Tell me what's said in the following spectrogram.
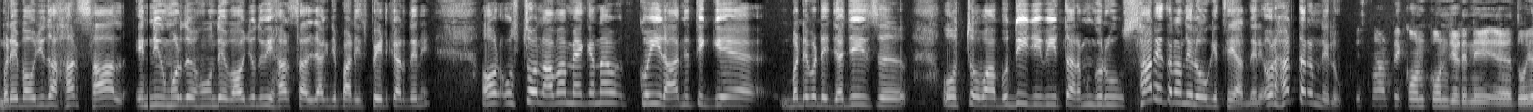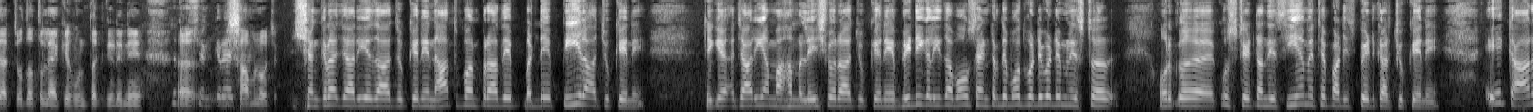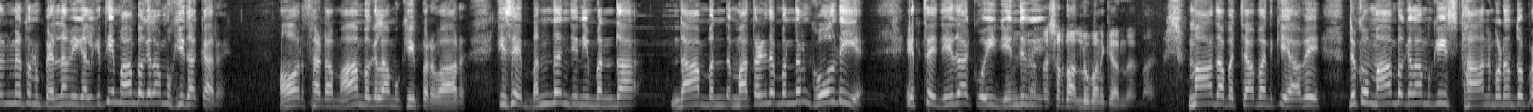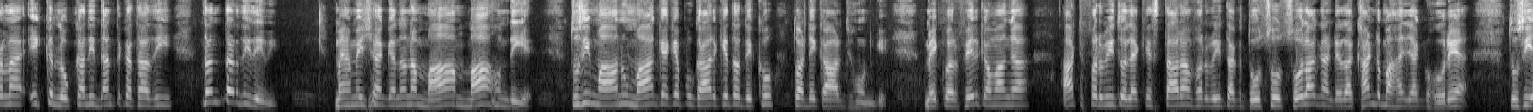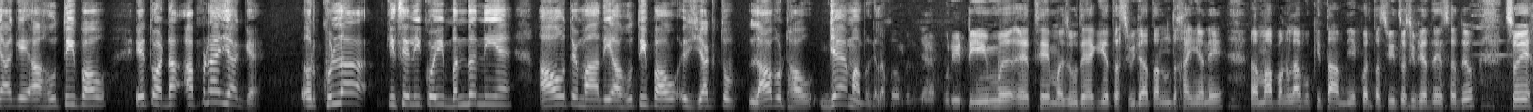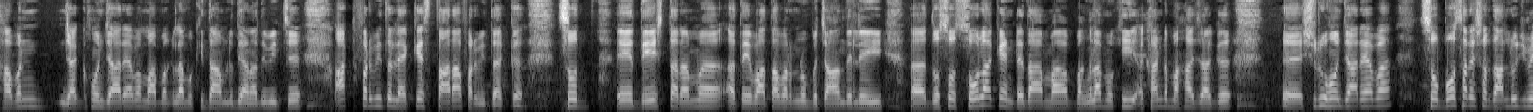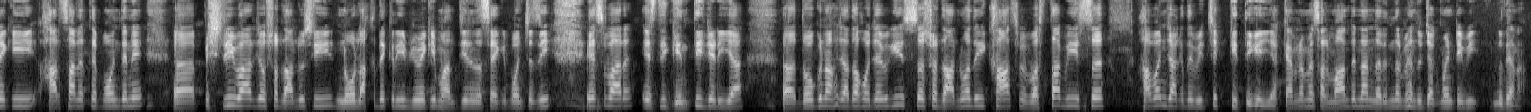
ਬੜੇ ਬਾਊ ਜੀ ਦਾ ਹਰ ਸਾਲ ਇੰਨੀ ਉਮਰ ਦੇ ਹੋਣ ਦੇ ਬਾਵਜੂਦ ਵੀ ਹਰ ਸਾਲ ਜੱਗ 'ਚ ਪਾਰਟਿਸਿਪੇਟ ਕਰਦੇ ਨੇ। ਔਰ ਉਸ ਤੋਂ ਇਲਾਵਾ ਮੈਂ ਕਹਿੰਦਾ ਕੋਈ ਰਾਜਨੀਤਿਕ ਵੱਡੇ ਵੱਡੇ ਜੱਜਿਸ ਉਸ ਤੋਂ ਬਾਅਦ ਬੁੱਧੀਜੀਵੀ ਧਰਮ ਗੁਰੂ ਸਾਰੇ ਤਰ੍ਹਾਂ ਦੇ ਲੋਕ ਇੱਥੇ ਆਉਂਦੇ ਨੇ ਔਰ ਹਰ ਧਰਮ ਦੇ ਲੋਕ। ਇਸ ਥਾਂ ਤੇ ਕੌਣ-ਕੌਣ ਜਿਹੜੇ ਨੇ ਅਹ, 2014 ਤੋਂ ਲੈ ਕੇ ਹੁਣ ਤੱਕ ਜਿਹੜੇ ਨੇ ਸ਼ਾਮਲ ਹੋ ਚੁੱਕੇ ਸ਼ੰਕਰਾਚਾਰੀਆ ਆ ਚੁੱਕੇ ਨੇ ਨਾਥ ਪਰੰਪਰਾ ਦੇ ਵੱਡੇ ਪੀਰ ਆ ਚੁੱਕੇ ਨੇ। ਠੀਕ ਹੈ ਆਚਾਰੀਆ ਮਹਾਮਲੇਸ਼ਵਰ ਆ ਚੁੱਕੇ ਨੇ। ਪੋਲੀਟੀਕਲੀ ਤਾਂ ਬਹੁਤ ਸੈਂਟਰ ਦੇ ਬਹੁਤ ਵੱਡੇ ਵੱਡੇ ਮਿਨਿਸਟਰ ਔਰ ਕੁਝ ਸਟੇਟਾਂ ਦੇ ਸੀਐਮ ਇੱਥੇ ਪਾਰਟਿਸਿਪੇਟ ਕਰ ਚੁੱਕੇ ਨੇ। ਇਹ ਕਾਰਨ ਮੈਂ ਤੁਹਾਨੂੰ ਪਹਿਲਾਂ ਵੀ ਗੱਲ ਕੀਤੀ ਹੈ ਮਾਂ ਬਗਲਾ ਮੁਖੀ ਦਾ ਘਰ ਹੈ। ਔਰ ਸਾਡਾ ਮਾਂ ਬਗਲਾ ਮੁਖੀ ਪਰਿਵਾਰ ਕਿਸੇ ਬੰਧਨ ਜਿਨੀ ਬੰਦਾ ਨਾ ਬੰਦ ਮਾਤਾ ਰਾਣੀ ਦਾ ਬੰਧਨ ਖੋਲਦੀ ਹੈ। ਇੱਥੇ ਜਿਹਦਾ ਕੋਈ ਜਿੰਦ ਵੀ ਸ਼ਰਧਾਲੂ ਬਣ ਕੇ ਆਉਂਦਾ ਮਾਂ ਦਾ ਬੱਚਾ ਬਣ ਕੇ ਆਵੇ। ਦੇਖੋ ਮਾਂ ਬਗਲਾਮੁਖੀ ਸਥਾਨ ਬਣਨ ਤੋਂ ਪਹਿਲਾਂ ਇੱਕ ਲੋਕਾਂ ਦੀ ਦੰਤ ਕਥਾ ਸੀ ਤੰਤਰ ਦੀ ਦੇਵੀ। ਮੈਂ ਹਮੇਸ਼ਾ ਕਹਿੰਦਾ ਨਾ ਮਾਂ ਮਾਂ ਹੁੰਦੀ ਹੈ ਤੁਸੀਂ ਮਾਂ ਨੂੰ ਮਾਂ ਕਹਿ ਕੇ ਪੁਕਾਰ ਕੇ ਤਾਂ ਦੇਖੋ ਤੁਹਾਡੇ ਕਾਰਜ ਹੋਣਗੇ। ਮੈਂ ਇੱਕ ਵਾਰ ਫੇਰ ਕਵਾਂਗਾ 8 ਫਰਵਰੀ ਤੋਂ ਲੈ ਕੇ 17 ਫਰਵਰੀ ਤੱਕ 216 ਘੰਟੇ ਦਾ ਖੰਡ ਮਹਾਯੱਗ ਹੋ ਰਿਹਾ। ਤੁਸੀਂ ਆਗੇ ਆਹੂਤੀ ਪਾਓ। ਇਹ ਤੁਹਾਡਾ ਆਪਣਾ ਯੱਗ ਹੈ। ਔਰ ਖੁੱਲਾ ਕਿਸੇ ਲਈ ਕੋਈ ਬੰਧਨ ਨਹੀਂ ਹੈ। ਆਓ ਤੇ ਮਾਂ ਦੀ ਆਹੂਤੀ ਪਾਓ ਇਸ ਯੱਗ ਤੋਂ ਲਾਭ ਉਠਾਓ। ਜੈ ਮਾਂ ਬਗਲਾ ਪੂਰੀ ਟੀਮ ਇੱਥੇ ਮੌਜੂਦ ਹੈਗੀ ਹੈ। ਤਸਵੀਰਾਂ ਤੁਹਾਨੂੰ ਦਿਖਾਈਆਂ ਨੇ। ਮਾਂ ਬੰਗਲਾ ਮੁਖੀ ਧਾਮ ਦੀ ਇੱਕ ਵਾਰ ਤਸਵੀਰ ਤੁਸੀਂ ਫਿਰ ਦੇਖ ਸਕਦੇ ਹੋ। ਸੋ ਇਹ ਹਵਨ ਜਗ ਹੋਣ ਜਾ ਰਿਹਾ ਵਾ ਮਾਂ ਬੰਗਲਾ ਮੁਖੀ ਧਾਮ ਲੁਧਿਆਣਾ ਦੇ ਵਿੱਚ 8 ਫਰਵਰੀ ਤੋਂ ਲੈ ਕੇ 17 ਫਰਵਰੀ ਤੱਕ। ਸੋ ਇਹ ਦੇਸ਼ ਧਰਮ ਅਤੇ ਵਾਤਾਵਰਣ ਨੂੰ ਬਚਾਉਣ ਦੇ ਲਈ ਅ, 216 ਘੰਟੇ ਦਾ ਮਾਂ ਬੰਗਲਾ ਮੁਖੀ ਅਖੰਡ ਮਹਾਜਗ ਸ਼ੁਰੂ ਹੋਣ ਜਾ ਰਿਹਾ ਵਾ। ਸੋ ਬਹੁਤ ਸਾਰੇ ਸ਼ਰਧਾਲੂ ਜਿਵੇਂ ਕਿ ਹਰ ਸਾਲ ਇੱਥੇ ਪਹੁੰਚਦੇ ਨੇ। ਪਿਛਲੀ ਵਾਰ ਜੋ ਸ਼ਰਧਾਲੂ ਸੀ 9 ਲੱਖ ਦੇ ਕਰੀਬ ਜਿਵੇਂ ਕਿ ਮੰਤਰੀ ਨੇ ਦੱਸਿਆ ਕਿ ਪਹੁੰਚੇ ਸੀ, ਇਸ ਵਾਰ ਇਸ ਦੀ ਗਿਣਤੀ ਜਿਹੜੀ ਆ ਦੋ ਗੁਣਾ ਜ਼ਿਆਦਾ ਹੋ ਜਾਵੇਗੀ। ਸੋ ਸ਼ਰਧਾਲੂਆਂ ਦੀ ਖਾਸ ਵਿਵਸਥਾ ਵੀ ਇਸ ਹਵਨ ਜਗ ਦੇ ਵਿੱਚ ਕੀਤੀ ਗਈ ਆ। ਕੈਮਰਾਮੈਨ ਸਲਮਾਨ ਦੇ ਨਾਲ ਨਰਿੰਦਰ ਮਹਿੰਦੂ, ਜਗਮਨ ਟੀਵੀ, ਲੁਧਿਆਣਾ।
